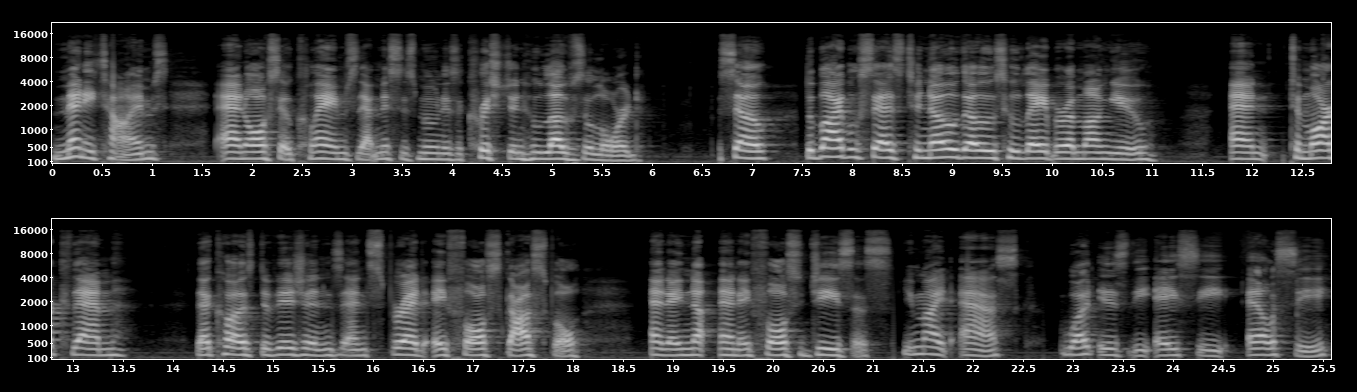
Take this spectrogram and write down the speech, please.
many times, and also claims that Mrs. Moon is a Christian who loves the Lord. So, the Bible says to know those who labor among you and to mark them that cause divisions and spread a false gospel and a, and a false Jesus. You might ask, what is the ACLC?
